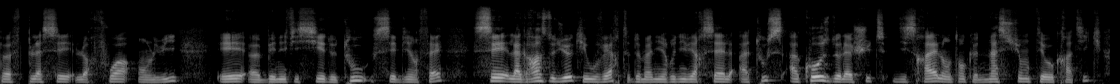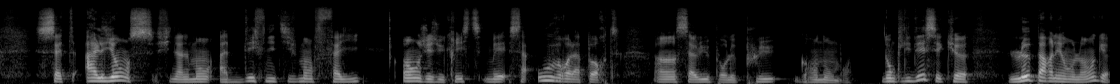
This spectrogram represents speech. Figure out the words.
peuvent placer leur foi en lui et euh, bénéficier de tous ses bienfaits. C'est la grâce de Dieu qui est ouverte de manière universelle à tous à cause de la chute d'Israël en tant que nation théocratique. Cette alliance, finalement, a définitivement failli en Jésus-Christ, mais ça ouvre la porte à un salut pour le plus grand nombre. Donc l'idée c'est que le parler en langue,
